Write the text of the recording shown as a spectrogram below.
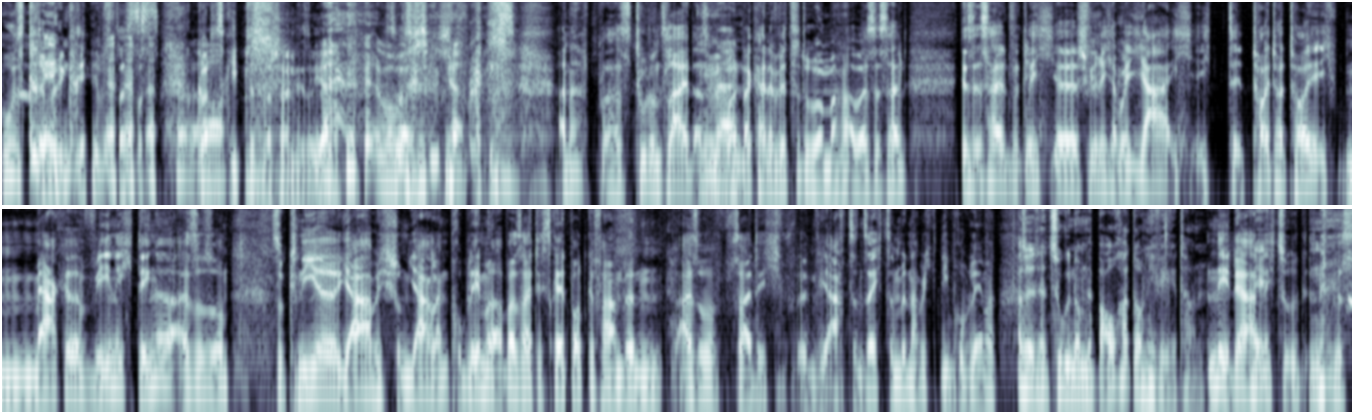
Fußkribbelkrebs. Das ist, oh. Gott, das gibt es wahrscheinlich sogar. Ja. So, ja. Anna, es tut uns leid, also wir wollten da keine Witze drüber machen, aber es ist halt, es ist halt wirklich äh, schwierig, aber ja, ich, ich toi toi toi, ich merke wenig Dinge. Also so, so Knie, ja, habe ich schon jahrelang Probleme, aber seit ich Skateboard gefahren bin, also seit ich irgendwie 18, 16 bin, habe ich Knieprobleme. Also der zugenommene Bauch hat doch nicht wehgetan. Nee, der hat nee. nicht zu. Du bist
